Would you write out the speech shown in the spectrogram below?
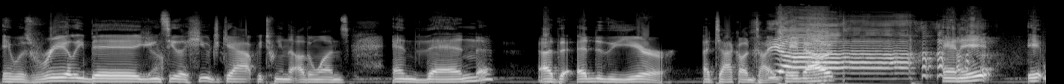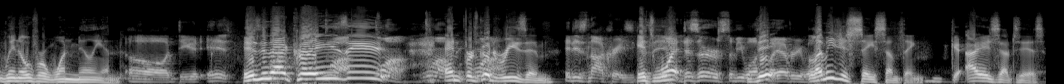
it was really big you Yeah. can see the huge gap between the other ones and then at the end of the year Attack on Titan came out and it it went over 1 million Oh, dude, it is. isn't that crazy Mwah, mwah, mwah, and for good reason It is not crazy. It's it what- deserves to be watched Thi- by everyone. Let me just say something. I just have to say this.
